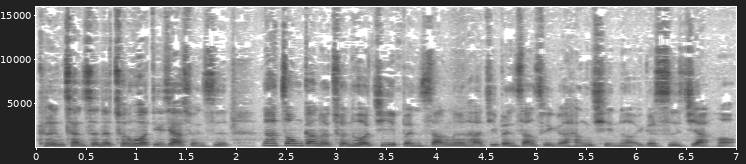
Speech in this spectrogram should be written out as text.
可能产生的存货跌价损失。那中钢的存货基本上呢，它基本上是一个行情哦，一个市价哈，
